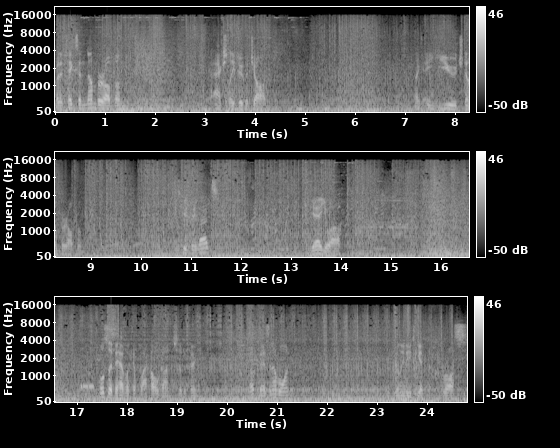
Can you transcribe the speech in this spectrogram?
But it takes a number of them to actually do the job. Like a huge number of them. Excuse me, lads. Yeah, you are. Also, they have like a black hole gun sort of thing. Oh, there's another one. We really need to get across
